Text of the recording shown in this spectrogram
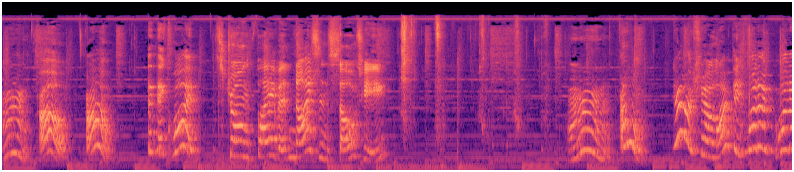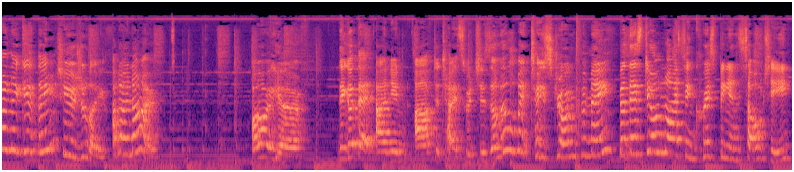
Mmm, oh, oh, they're quite strong flavoured, nice and salty. Mmm, oh, yeah, actually I like these. Why don't, why don't they get these usually? I don't know. Oh yeah. They got that onion aftertaste, which is a little bit too strong for me, but they're still nice and crispy and salty.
